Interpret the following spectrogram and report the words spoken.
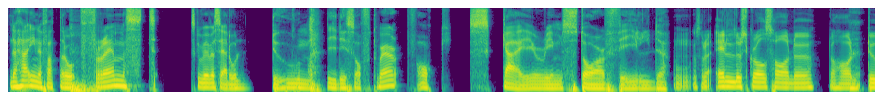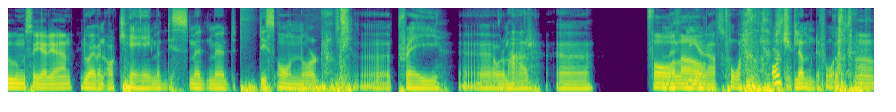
Det här innefattar då främst, ska vi väl säga då, Doom, ID Software och Skyrim, Starfield. Mm, så det är Elder Scrolls har du, du har Mm. Doom-serien, Du har även Arcane med, dis, med, med Dishonored, uh, Prey eh, och de här. Uh, Fallout. flera Fallout. Oj. Glömde Fallout. Ja.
